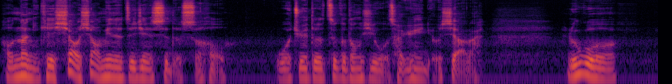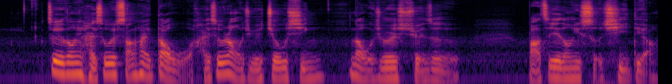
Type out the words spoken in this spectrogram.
好，那你可以笑笑面对这件事的时候，我觉得这个东西我才愿意留下来。如果这个东西还是会伤害到我，还是会让我觉得揪心，那我就会选择把这些东西舍弃掉。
